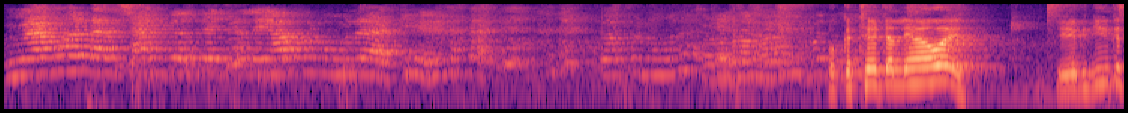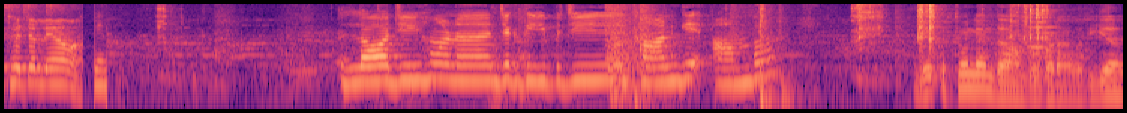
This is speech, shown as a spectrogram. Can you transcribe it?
ਮੈਂ ਮੋਟਰਸਾਈਕਲ ਤੇ ਚੱਲਿਆ ਫਰੂ ਲੈ ਕੇ। ਮੈਂ ਫਰੂ ਲੈ ਕੇ ਚੱਲਿਆ ਉਹ ਕਿੱਥੇ ਚੱਲਿਆ ਓਏ? ਏਕ ਜੀ ਕਿੱਥੇ ਚੱਲਿਆ ਵਾ? ਲਓ ਜੀ ਹੁਣ ਜਗਦੀਪ ਜੀ ਖਾਣਗੇ ਅੰਬ। ਇਹ ਕਿੱਥੋਂ ਲਿਆਂਦਾ ਅੰਬ? ਬੜਾ ਵਧੀਆ।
